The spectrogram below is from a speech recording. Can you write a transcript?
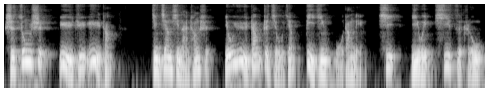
使宗室寓居豫章，今江西南昌市。由豫章至九江，必经吴章岭，西疑为西字之物。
